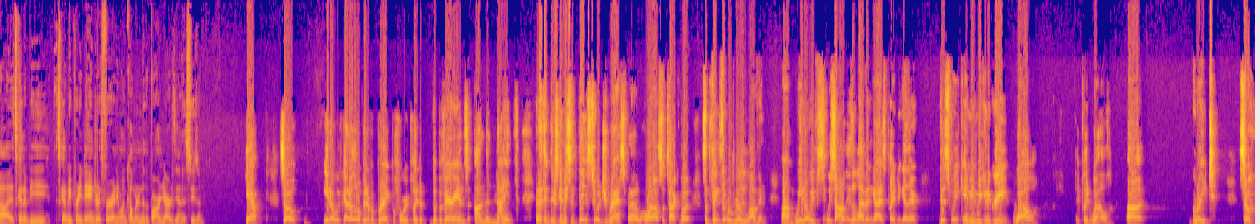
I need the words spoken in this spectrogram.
Uh, it's going to be it's going to be pretty dangerous for anyone coming into the barnyard at the end of the season. Yeah. So, you know, we've got a little bit of a break before we play the Bavarians on the 9th. And I think there's going to be some things to address, but I want to also talk about some things that we're really loving. Um, we, you know, we've we saw how these 11 guys played together this week. I mean, we can agree, well. They played well. Uh, great. So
